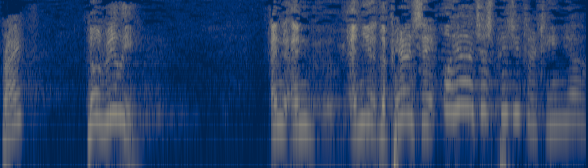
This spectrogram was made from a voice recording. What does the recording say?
Right? No, really. And, and, and you, the parents say, oh yeah, just PG-13, yeah.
